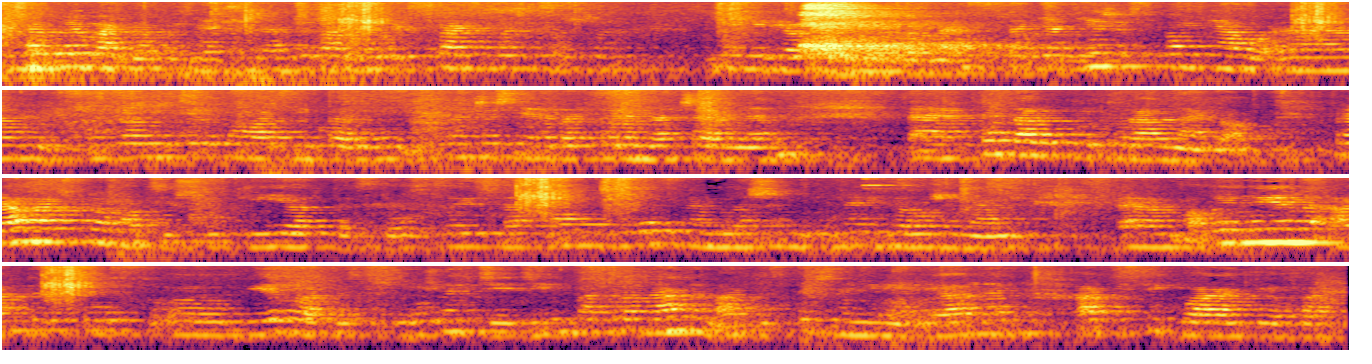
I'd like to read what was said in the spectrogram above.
Dzień dobry, Magda Woźniak się nazywam. Jak z Państwa, którzy mówili o tym do nas. Tak jak Jerzy wspomniał, em, założycielką Art Imperium, jednocześnie redaktorem naczelnym e, portalu kulturalnego. W ramach promocji sztuki i artystów, co jest naszą głównym, naszymi głównymi założeniami, em, obejmujemy artystów, e, wielu artystów z różnych dziedzin, patronatem artystycznym i medialnym Artistic Warranty of Art.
